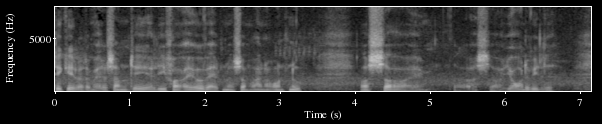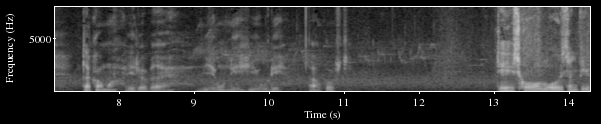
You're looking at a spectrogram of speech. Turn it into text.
det gælder dem alle sammen. Det er lige fra rævevalpene, som render rundt nu, og så, øh, og så hjortevildet, der kommer i løbet af juni, juli, august. Det skovområde, som vi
